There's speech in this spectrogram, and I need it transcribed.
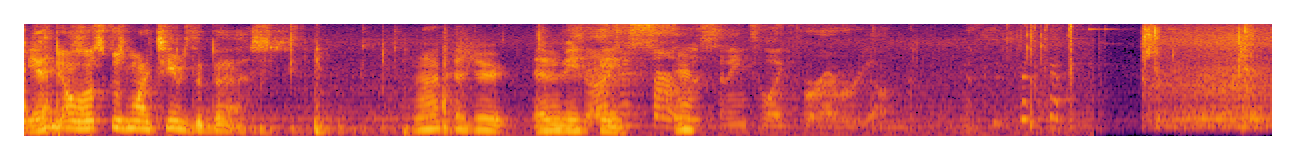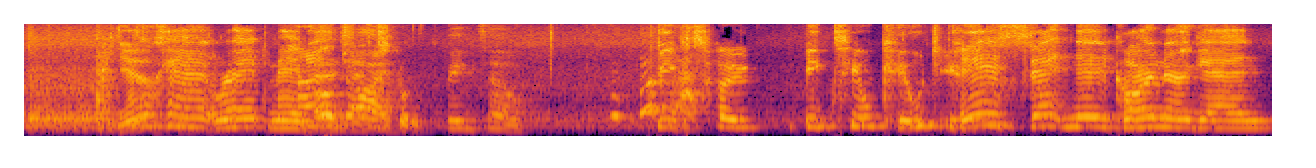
Yeah, Yeah, well, that's because my team's the best. not because you're MVP. Should I just start Yeah. listening to like Forever Young? You can't rape me, just- die! Big toe. Big Toe. Big Toe killed you. He's sitting in the corner again.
